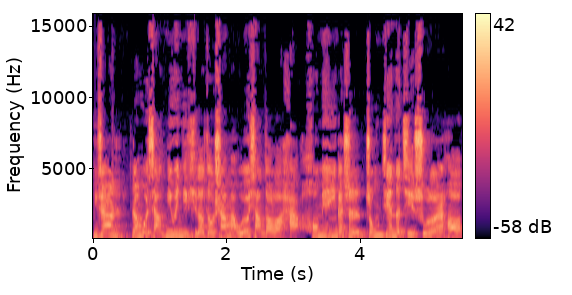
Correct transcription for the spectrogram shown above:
你这样让我想，因为你提到德善嘛，我又想到了还后面应该是中间的集数了。然后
